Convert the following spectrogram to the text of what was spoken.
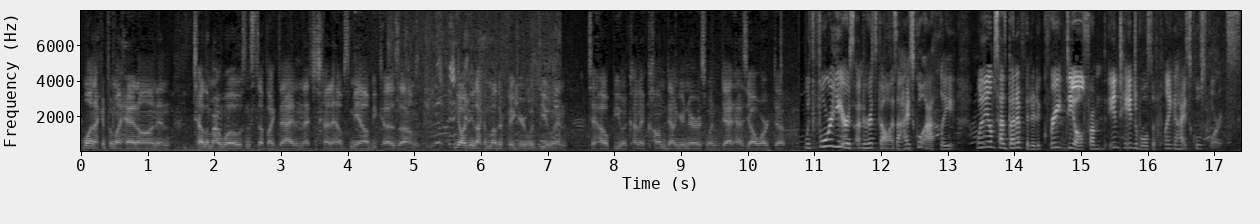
one I can put my head on and tell her my woes and stuff like that. And that just kind of helps me out because um, you always need like a mother figure with you and to help you and kind of calm down your nerves when dad has y'all worked up. With four years under his belt as a high school athlete, Williams has benefited a great deal from the intangibles of playing high school sports.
